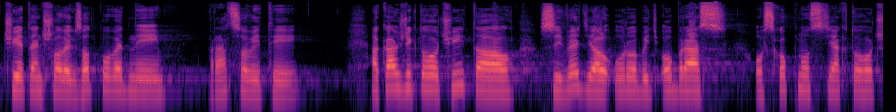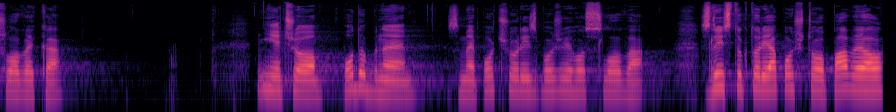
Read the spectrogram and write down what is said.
či je ten človek zodpovedný, pracovitý, a každý, kto ho čítal, si vedel urobiť obraz o schopnostiach toho človeka. Niečo podobné sme počuli z Božieho slova. Z listu, ktorý apoštol Pavel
